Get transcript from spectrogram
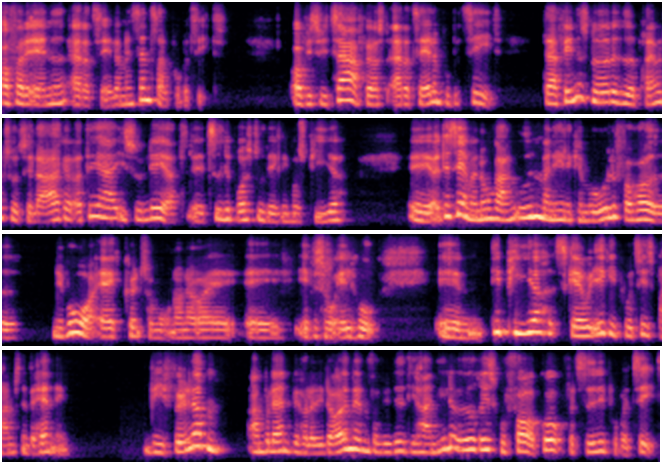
og for det andet, er der tale om en central pubertet. Og hvis vi tager først, er der tale om pubertet, der findes noget, der hedder præmatur telarke, og det er isoleret øh, tidlig brystudvikling hos piger. Øh, og det ser man nogle gange, uden man egentlig kan måle forhøjet niveauer af kønshormonerne og af, af FSH-LH. Øh, de piger skal jo ikke i pubertetsbremsende behandling. Vi følger dem ambulant, vi holder lidt øje med dem, for vi ved, at de har en lille øget risiko for at gå for tidlig pubertet.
